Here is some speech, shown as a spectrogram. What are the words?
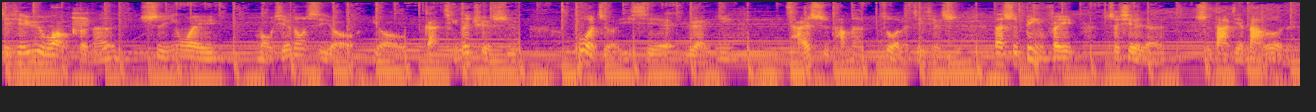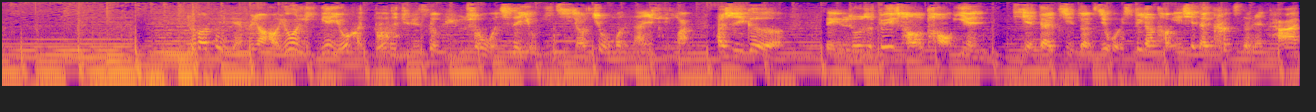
这些欲望可能是因为某些东西有有感情的缺失，或者一些原因。才使他们做了这些事，但是并非这些人是大奸大恶的人。说到这一点非常好，因为里面有很多的角色，比如说我记得有一集叫《旧梦难寻》嘛，他是一个等于说是非常讨厌现代计算机或者非常讨厌现代科技的人，他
